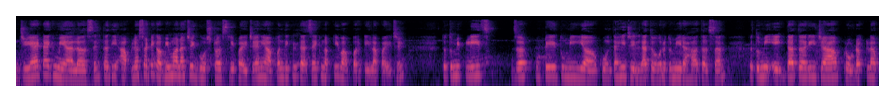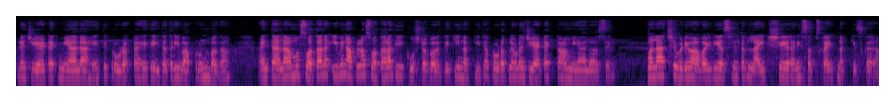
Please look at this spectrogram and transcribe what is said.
जी आय टॅग मिळालं असेल तर ती आपल्यासाठी एक अभिमानाची एक गोष्ट असली पाहिजे आणि आपण देखील त्याचा एक नक्की वापर केला पाहिजे. तर तुम्ही प्लीज जर कुठे तुम्ही कोणत्याही जिल्ह्यात वगैरे तुम्ही राहत असाल तर तुम्ही एकदा तरी ज्या प्रोडक्टला आपल्या जी आय टॅग मिळालं आहे ते प्रोडक्ट आहे ते एकदा तरी वापरून बघा. आणि त्याला मग स्वतःला इवन आपल्याला स्वतःला ती एक गोष्ट कळते की नक्की त्या प्रोडक्टला एवढं जी आय टॅग का मिळालं असेल. मला आजची व्हिडिओ आवडली असेल तर लाईक शेअर आणि सबस्क्राईब नक्कीच करा.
